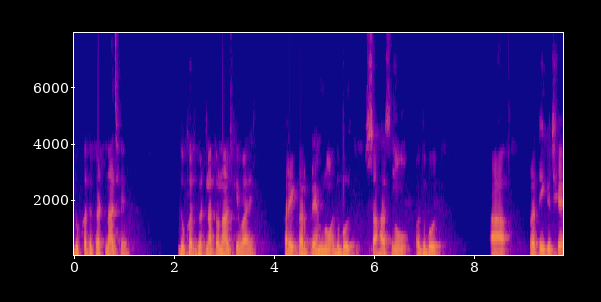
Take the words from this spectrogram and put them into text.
દુઃખદ ઘટના છે દુઃખદ ઘટના તો ના જ કહેવાય. ખરેખર પ્રેમનું અદ્ભુત, સાહસનું અદ્ભુત આ પ્રતીક છે.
